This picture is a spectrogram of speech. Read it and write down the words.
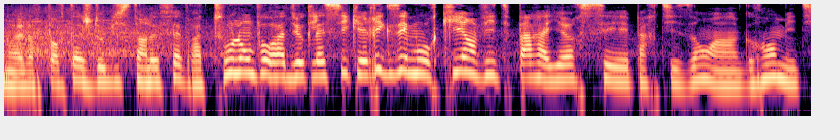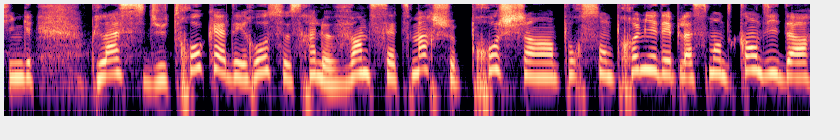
Ouais, le reportage d'Augustin Lefebvre à Toulon pour Radio Classique. Éric Zemmour qui invite par ailleurs ses partisans à un grand meeting place du Trocadéro. Ce sera le 27 mars prochain pour son premier déplacement de candidat.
